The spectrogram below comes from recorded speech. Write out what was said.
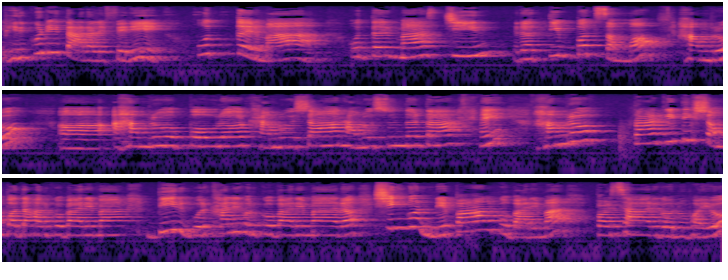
भिरकुटी ताराले फेरि उत्तरमा उत्तरमा चिन र तिब्बतसम्म हाम्रो हाम्रो पौरख हाम्रो शान हाम्रो सुन्दरता है हाम्रो प्राकृतिक सम्पदाहरूको बारेमा वीर गोर्खालीहरूको बारेमा र सिङ्गो नेपालको बारेमा प्रचार गर्नुभयो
